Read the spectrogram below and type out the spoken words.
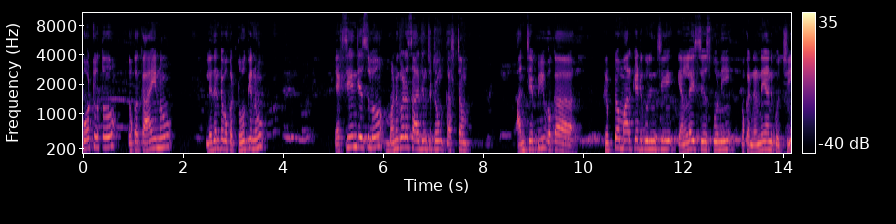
కోట్లతో ఒక కాయిను లేదంటే ఒక టోకెను ఎక్స్చేంజెస్లో మనుగడ సాధించటం కష్టం అని చెప్పి ఒక క్రిప్టో మార్కెట్ గురించి అనలైజ్ చేసుకొని ఒక నిర్ణయానికి వచ్చి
